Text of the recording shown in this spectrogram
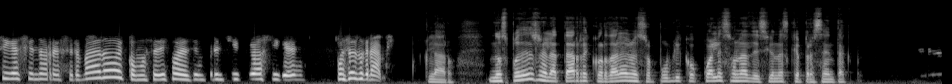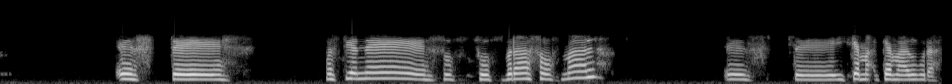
sigue siendo reservado y como se dijo desde un principio, sigue, pues es grave. Claro. ¿Nos puedes relatar, recordar a nuestro público cuáles son las lesiones que presenta? Este, pues tiene sus, sus brazos mal, este, y quema, quemaduras.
